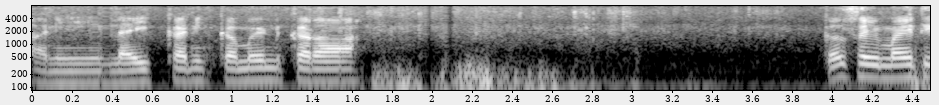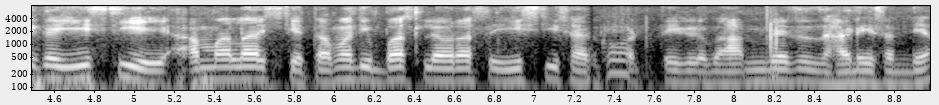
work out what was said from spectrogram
आणि लाईक आणि कमेंट करा. कसं आहे माहिती का ए सी आहे. आम्हाला शेतामध्ये बसल्यावर असं ए सी सारखं वाटतं इकडे आंब्याचं झाड आहे सध्या.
